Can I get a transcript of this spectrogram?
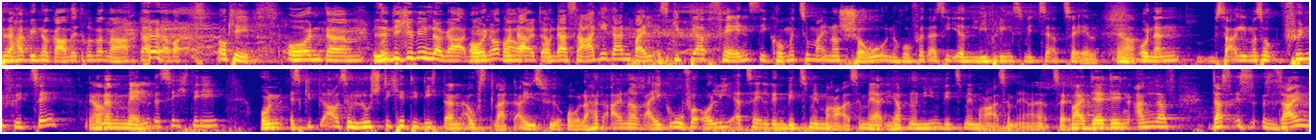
da habe ich noch gar nicht drüber nachgedacht. Aber okay. Und, ähm, Wir sind nicht im Kindergarten. und, und, da, und da sage ich dann, weil es gibt ja Fans, die kommen zu meiner Show und hoffen, dass ich ihren Lieblingswitz erzähle. Ja. Und dann sage ich immer so fünf Witze Ja. und dann melden sich die. Und es gibt ja auch so lustige, die dich dann aufs Glatteis führen. Da hat einer reingerufen, Olli erzählt den Witz mit dem Rasenmäher. Ich habe noch nie einen Witz mit dem Rasenmäher erzählt. Weil der den anders, das ist sein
